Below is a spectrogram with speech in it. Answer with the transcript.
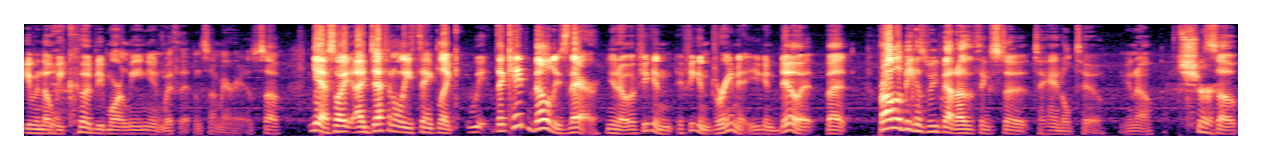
even though we could be more lenient with it in some areas. So yeah, so I, I definitely think like we, the capability's there. You know, if you can if you can dream it, you can do it. But probably because we've got other things to to handle too. You know. sure. So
